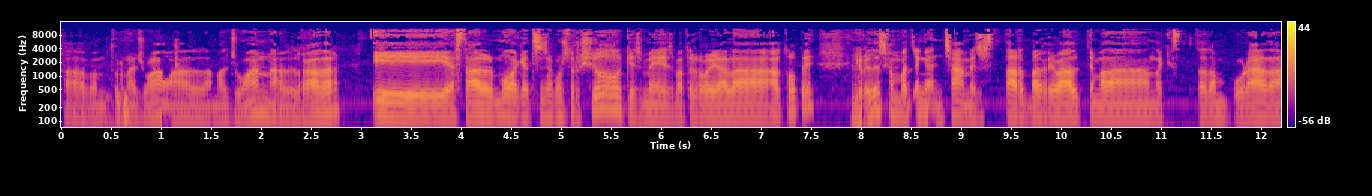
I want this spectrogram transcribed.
uh, vam tornar a jugar amb el, amb el Joan, al Radar, i està el mode aquest sense construcció, que és més Battle Royale a, a tope, i la veritat és que em vaig enganxar. Més tard va arribar el tema d'aquesta temporada,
